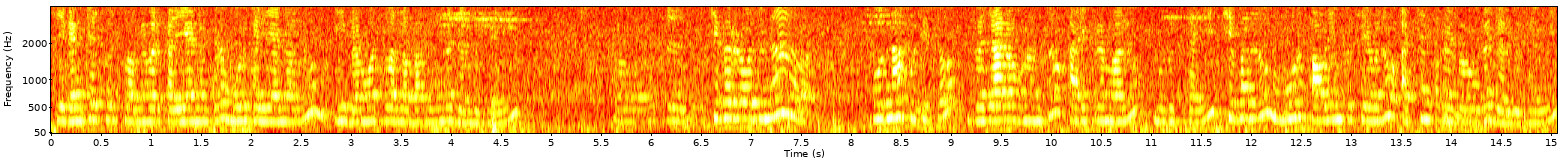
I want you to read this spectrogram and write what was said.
శ్రీ వెంకటేశ్వర స్వామివారి కళ్యాణం కూడా మూడు కళ్యాణాలు ఈ బ్రహ్మోత్సవాల్లో భాగంగా జరుగుతాయి. చివరి రోజున పూర్ణాహుతితో ధ్వజారోహణంతో కార్యక్రమాలు ముగుస్తాయి. చివరిలో మూడు పౌలింపు సేవలు అత్యంత వైభవంగా జరుగుతాయి.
